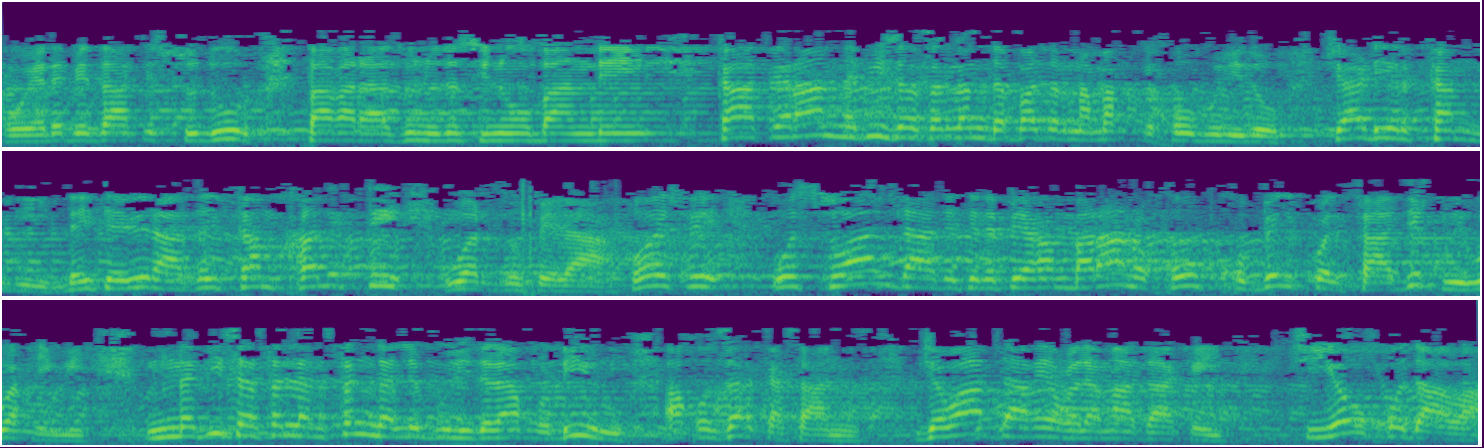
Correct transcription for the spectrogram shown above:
پوهه ده بذات الصدور پاغه رازونو د سینو باندې کافران نبی صلی الله علیه وسلم د بدر نمک خوب ولیدو چې ډیر کم دي دایته وی راځي کم خلق دي ورزو پیدا خو شي او سوال دا ده چې د پیغمبرانو خوب خو بالکل صادق وي وحي وي نبی صلی الله علیه وسلم څنګه لګولې دا خو ډیرو اخو زر کسانو جواب دا غي علما دا کوي چې یو خداوا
